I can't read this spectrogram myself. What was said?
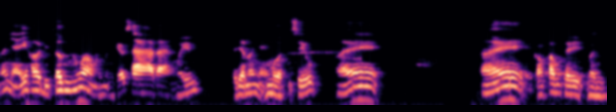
nó nhảy hơi bị tưng đúng không? Mình kéo xa ra một miếng để cho nó nhảy mượt một xíu. Đấy. Đấy còn không thì mình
